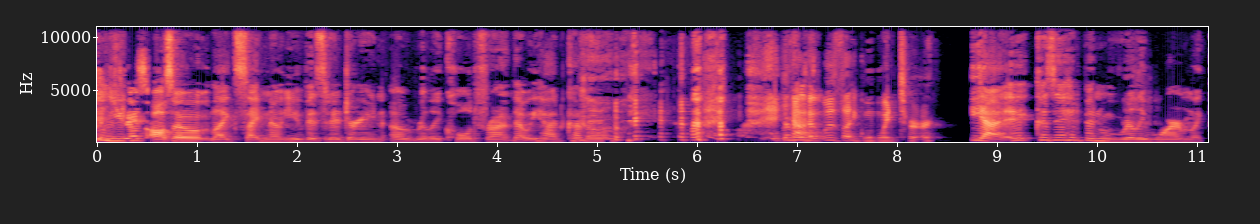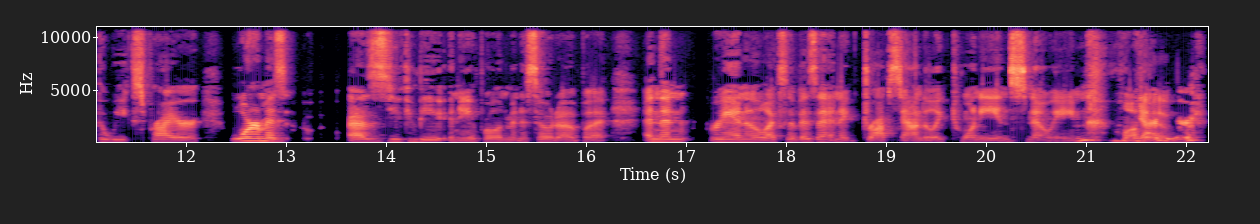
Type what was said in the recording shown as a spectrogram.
you guys also like side note you visited during a really cold front that we had come in. yeah, it was like winter. Yeah, because it, it had been really warm like the weeks prior. Warm as as you can be in April in Minnesota, but and then Rhiannon and Alexa visit and it drops down to like 20 and snowing while yeah, they're here.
